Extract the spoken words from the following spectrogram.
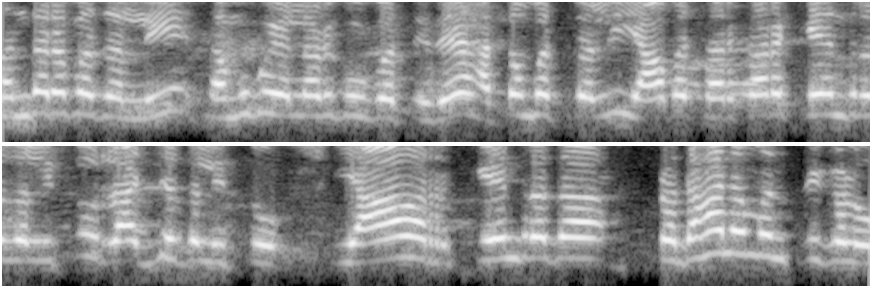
ಸಂದರ್ಭದಲ್ಲಿ ನಮಗೂ ಎಲ್ಲರಿಗೂ ಗೊತ್ತಿದೆ, ಹತ್ತೊಂಬತ್ತರಲ್ಲಿ ಯಾವ ಸರ್ಕಾರ ಕೇಂದ್ರದಲ್ಲಿತ್ತು, ರಾಜ್ಯದಲ್ಲಿತ್ತು. ಯಾವ ಕೇಂದ್ರದ ಪ್ರಧಾನಮಂತ್ರಿಗಳು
